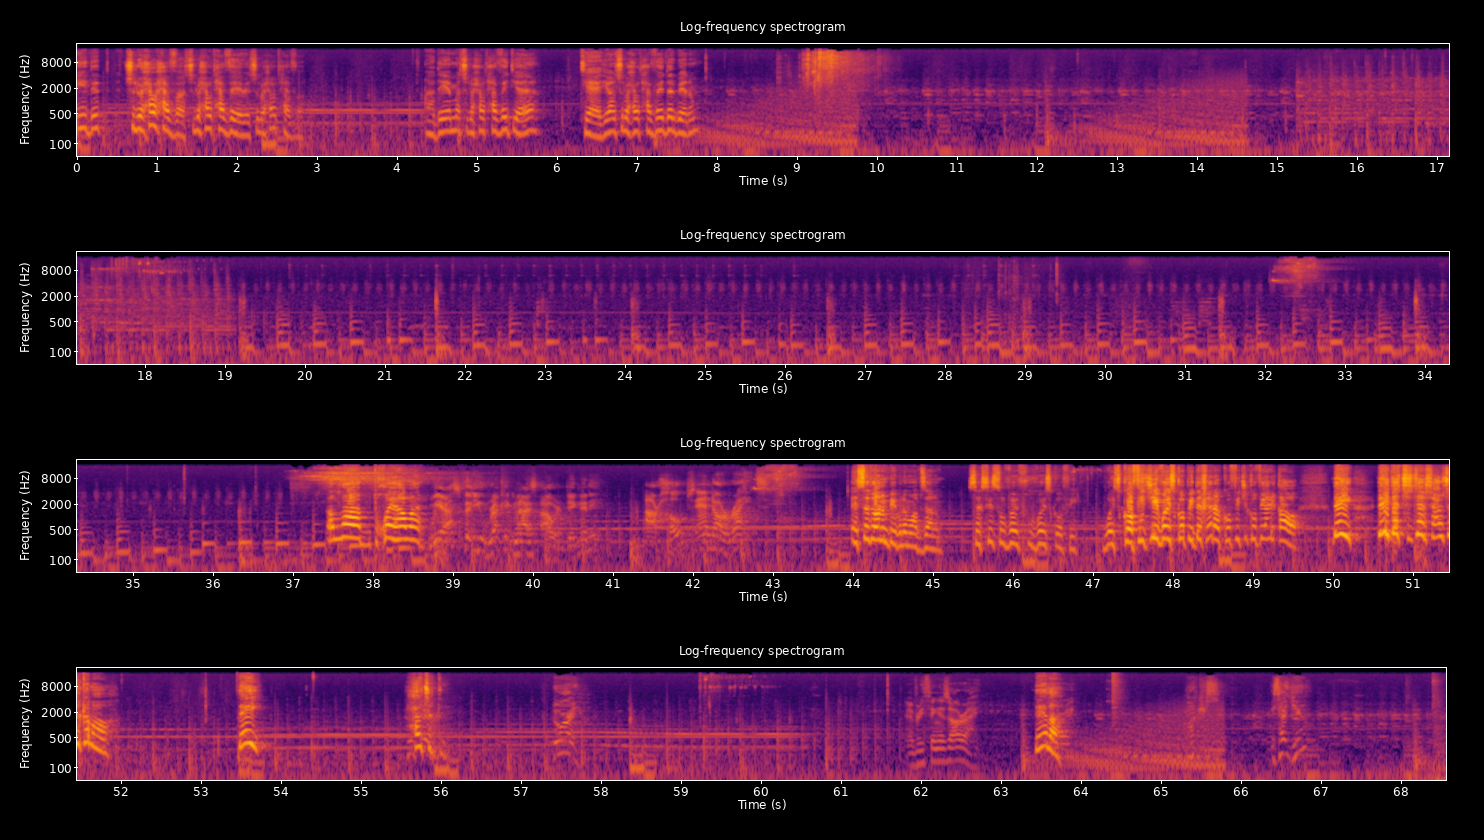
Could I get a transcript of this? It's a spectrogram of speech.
needed چلو حەو حەڤە چلو حەوت حەڤەیەوێ چلو حەوت حەڤە ئادەی ئەمە چلو حەوت حەڤەی تایە تایە دیوان چلو حەوت حەڤەی دەربێنم الله تخۆی هاوار We ask that you recognize our dignity, Our hopes and our rights. ئێستا دوانم پێ بڵێم وا بزانم سەکسیسل ڤۆیس کۆفی ڤۆیس کۆفی چی ڤۆیس کۆپی دەخێرا کۆفی چی کۆفیانی قاوە دەی دەی دە چ دەر حوچەکەمەوە دەی حوچ Who are you? Everything is all right. دێڵە Marcus, is that you?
